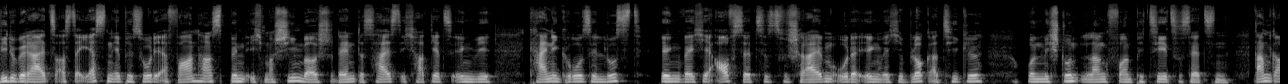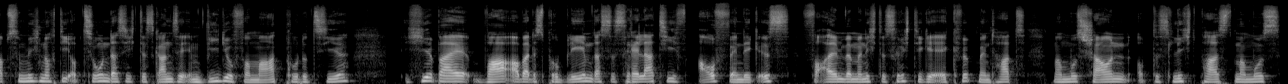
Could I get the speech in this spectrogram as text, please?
Wie du bereits aus der ersten Episode erfahren hast, bin ich Maschinenbaustudent. Das heißt, ich hatte jetzt irgendwie keine große Lust, irgendwelche Aufsätze zu schreiben oder irgendwelche Blogartikel und mich stundenlang vor einen PC zu setzen. Dann gab es für mich noch die Option, dass ich das Ganze im Videoformat produziere. Hierbei war aber das Problem, dass es relativ aufwendig ist, vor allem wenn man nicht das richtige Equipment hat. Man muss schauen, ob das Licht passt, man muss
